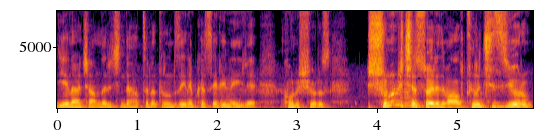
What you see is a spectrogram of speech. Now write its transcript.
yeni açanlar için de hatırlatalım Zeynep Kaselini ile konuşuyoruz şunun için söyledim altını çiziyorum.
